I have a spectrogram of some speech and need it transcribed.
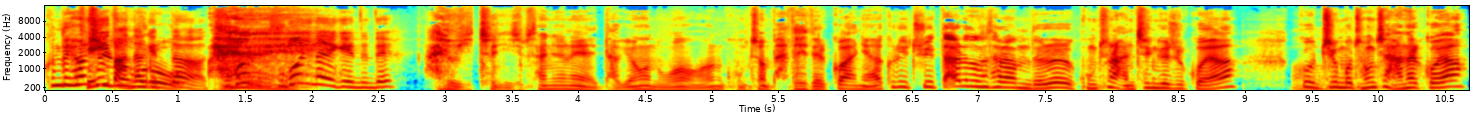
근데 개입 안 현실적으로 하겠다. 두번 에이, 두 번이나 얘기했는데. 아유 2024년에 나경원 의원 공천 받아야 될 거 아니야? 그리고 주위 따르던 사람들 공천 안 챙겨줄 거야? 그 어. 지금 뭐 정치 안 할 거야?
